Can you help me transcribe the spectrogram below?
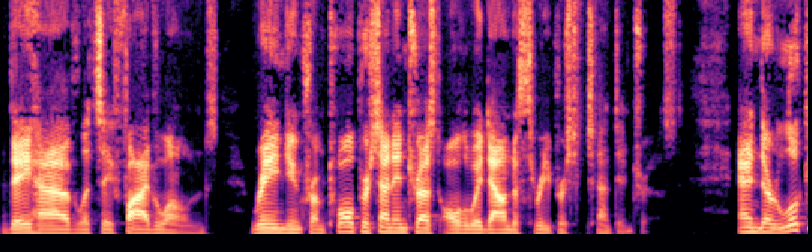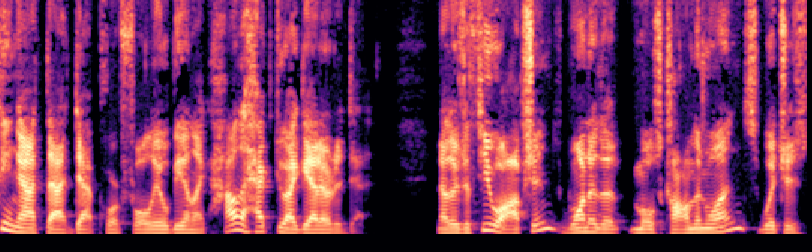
they have, let's say, five loans ranging from 12% interest all the way down to 3% interest. And they're looking at that debt portfolio being like, how the heck do I get out of debt? Now, there's a few options. One of the most common ones, which is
